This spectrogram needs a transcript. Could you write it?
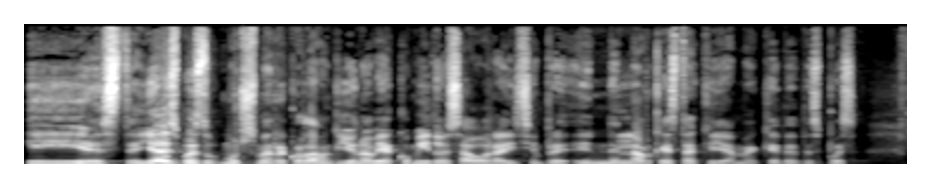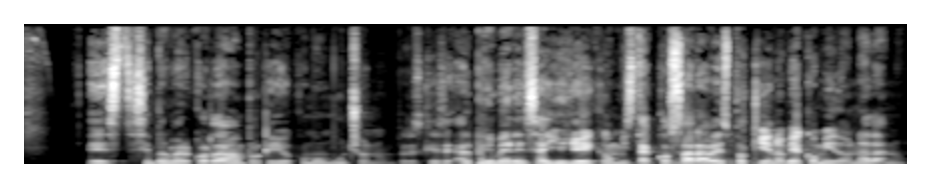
Y este, ya después muchos me recordaban que yo no había comido esa hora y siempre en, la orquesta, que ya me quedé después, este, siempre me recordaban porque yo como mucho, ¿no? Pero es que al primer ensayo yo llegué con mis tacos árabes porque yo no había comido nada, ¿no?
